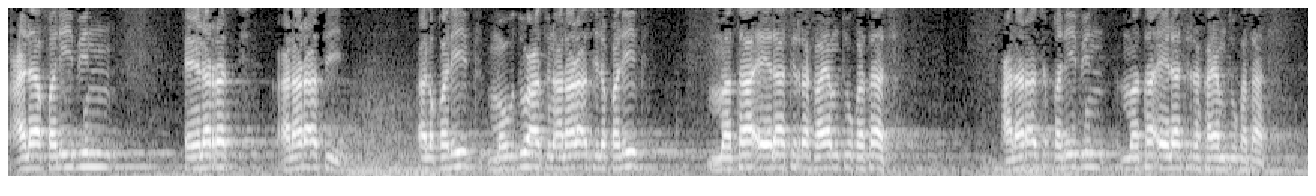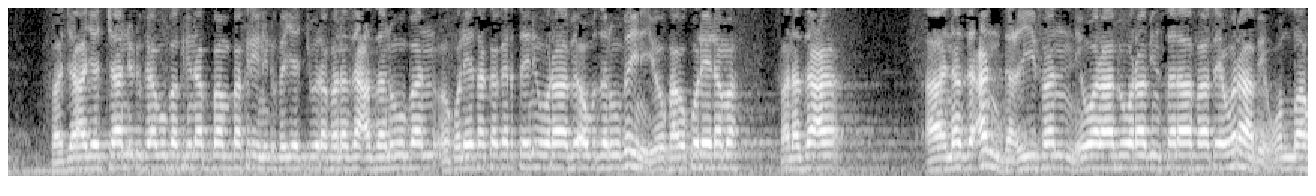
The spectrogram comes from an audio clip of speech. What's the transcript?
على قليب إلى الرت على رأسي. القليب موضوعة على رأس القليب متى إيلات الرخايمتو كتات. على رأس قليب متى إيلات الرخايمتو كتات. فجاء جتشان ندفع أبو بكر أبان بكر ندفع جتشورا فنزع ذنوبا وكلي تكاكرتين وراب أو ذنوبين يوكا وكلي لما فنزع نزعا ضعيفا وراب وراب سلافات وراب والله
